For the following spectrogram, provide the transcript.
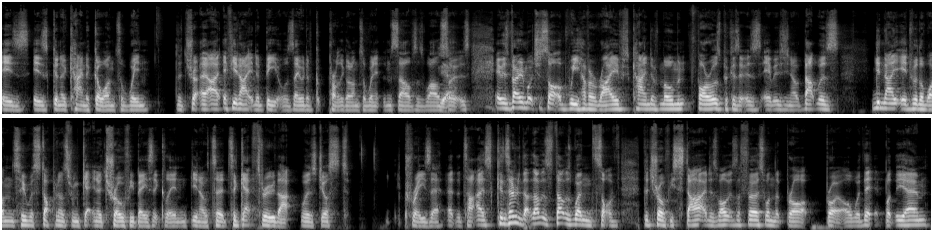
is is going to kind of go on to win the tr- uh, if United had beat us, they would have probably gone on to win it themselves as well. Yeah. So it was it was very much a sort of we have arrived kind of moment for us because it was it was you know that was United were the ones who were stopping us from getting a trophy, basically, and you know to to get through that was just crazy at the time. As considering that that was that was when sort of the trophy started as well. It was the first one that brought brought it all with it. But the um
